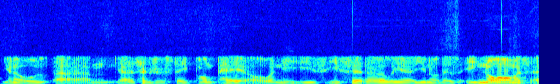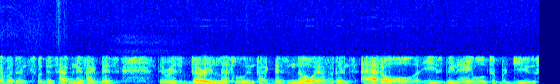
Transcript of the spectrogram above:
you know, um, uh, Secretary of State Pompeo, and he he said earlier, you know, there's enormous evidence for this happening. In fact, there's there is very little. In fact, there's no evidence at all that he's been able to produce.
